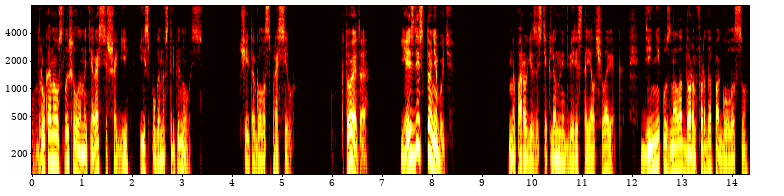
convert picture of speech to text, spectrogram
Вдруг она услышала на террасе шаги и испуганно встрепенулась. Чей-то голос спросил. «Кто это? Есть здесь кто-нибудь?» На пороге застекленной двери стоял человек. Динни узнала Дорнфорда по голосу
